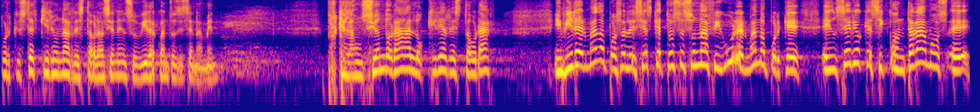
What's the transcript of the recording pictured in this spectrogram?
Porque usted quiere una restauración en su vida. ¿Cuántos dicen amén? Porque la unción dorada lo quiere restaurar. Y mire, hermano, por eso le decía, es que todo eso es una figura, hermano, porque en serio que si contáramos eh,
